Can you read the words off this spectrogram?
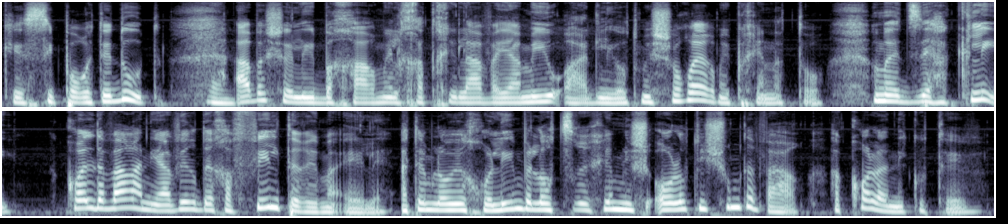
כסיפורת עדות. כן. אבא שלי בחר מלכתחילה והיה מיועד להיות משורר מבחינתו. זאת אומרת, זה הכלי. כל דבר אני אעביר דרך הפילטרים האלה. אתם לא יכולים ולא צריכים לשאול אותי שום דבר, הכל אני כותב.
